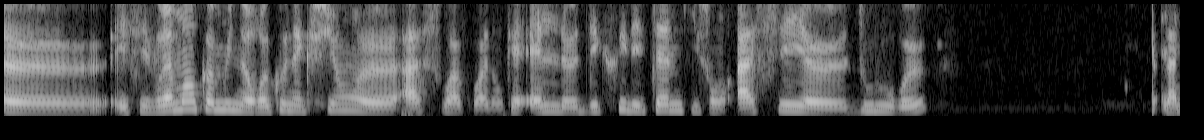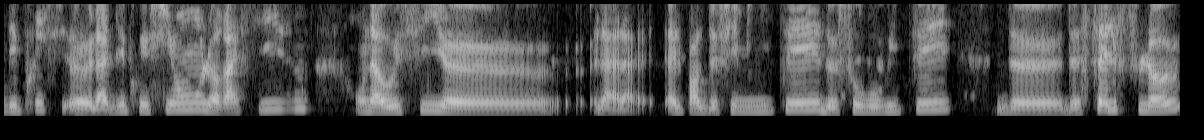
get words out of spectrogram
Euh, et c'est vraiment comme une reconnexion à soi. Donc, elle, décrit des thèmes qui sont assez douloureux. La, dépression, le racisme. On a aussi, elle parle de féminité, de sororité, de self-love.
